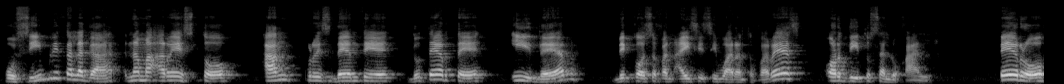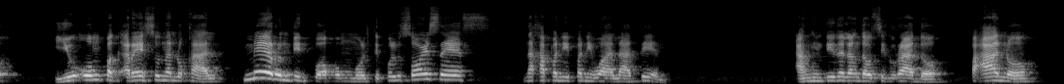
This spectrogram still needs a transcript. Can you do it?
posible talaga na maaresto ang Presidente Duterte either because of an ICC warrant of arrest or dito sa lokal. Pero yung pag-aresto na lokal, meron din po akong multiple sources na kapanipaniwala din. Ang hindi na lang daw sigurado paano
